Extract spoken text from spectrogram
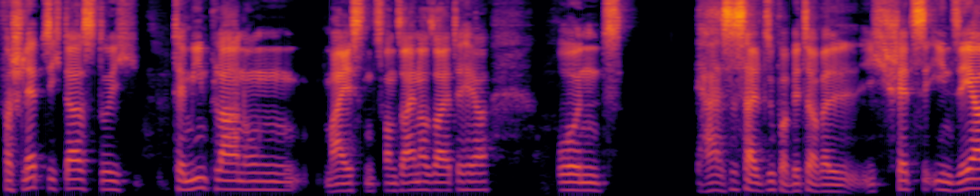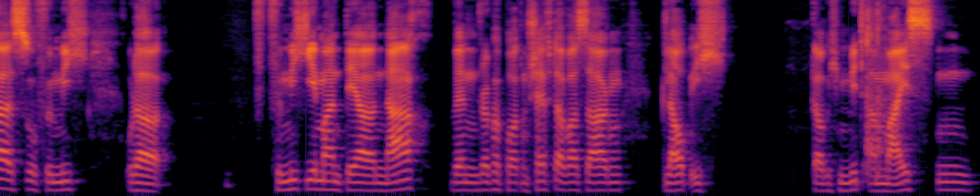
verschleppt sich das durch Terminplanung, meistens von seiner Seite her. Und ja, es ist halt super bitter, weil ich schätze ihn sehr. Ist so für mich oder für mich jemand, der nach, wenn Rappaport und Chef da was sagen, glaube ich, glaube ich, mit am meisten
